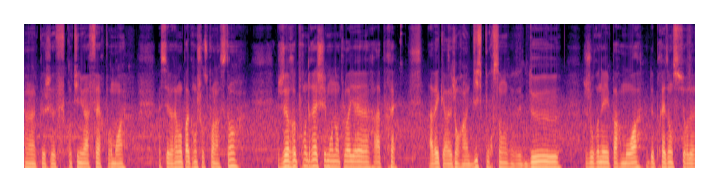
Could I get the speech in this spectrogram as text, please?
que je continue à faire pour moi. C'est vraiment pas grand chose pour l'instant. Je reprendrai chez mon employeur après avec genre un 10% de deux journées par mois de présence sur le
